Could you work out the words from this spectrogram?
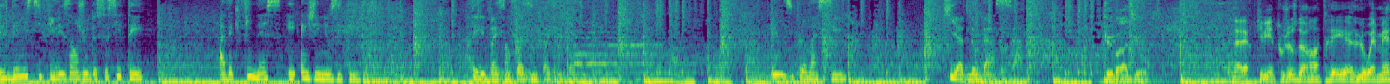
Il démystifie les enjeux de société avec finesse et ingéniosité. Philippe Vincent Foisy. Une diplomatie qui a de l'audace. Cube Radio. Une alerte qui vient tout juste de rentrer. L'OMS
